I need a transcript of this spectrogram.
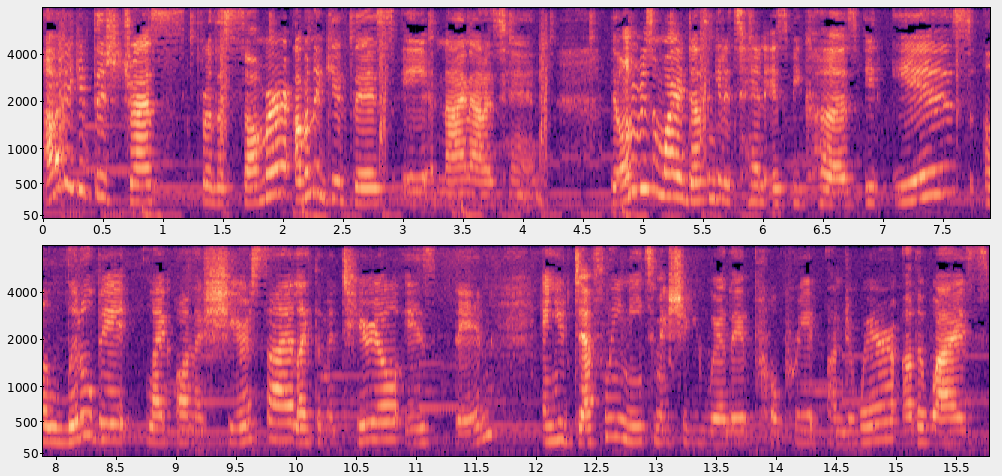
I'm gonna give this dress for the summer I'm gonna give this a 9 out of 10 the only reason why it doesn't get a 10 is because it is a little bit like on the sheer side, like the material is thin and you definitely need to make sure you wear the appropriate underwear. Otherwise,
